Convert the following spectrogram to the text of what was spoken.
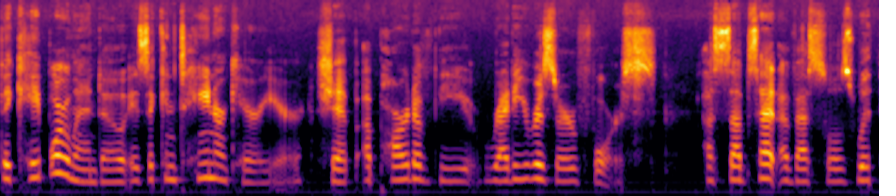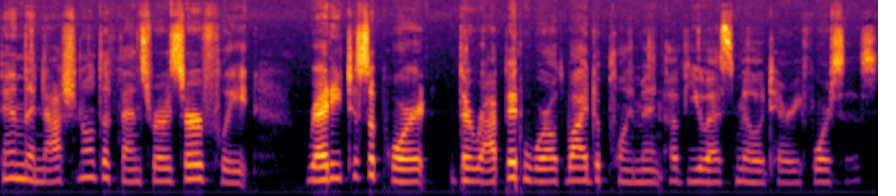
The Cape Orlando is a container carrier ship, a part of the Ready Reserve Force, a subset of vessels within the National Defense Reserve Fleet ready to support the rapid worldwide deployment of U.S. military forces.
